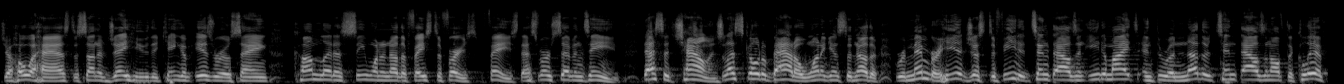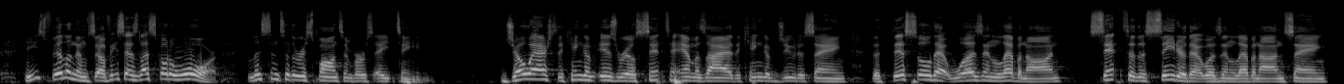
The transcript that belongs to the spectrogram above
Jehoahaz, the son of Jehu, the king of Israel, saying, Come, let us see one another face to face. That's verse 17. That's a challenge. Let's go to battle one against another. Remember, he had just defeated 10,000 Edomites and threw another 10,000 off the cliff. He's feeling himself. He says, Let's go to war. Listen to the response in verse 18. Joash, the king of Israel, sent to Amaziah, the king of Judah, saying, The thistle that was in Lebanon, sent to the cedar that was in Lebanon, saying,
